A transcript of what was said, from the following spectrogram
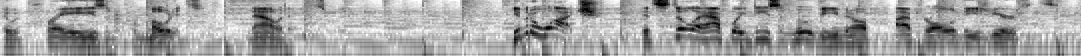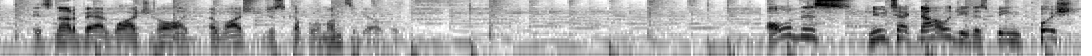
they would praise and promote it nowadays. But give it a watch. It's still a halfway decent movie, even after all of these years. It's it's not a bad watch at all. I, I watched it just a couple of months ago, but all of this new technology that's being pushed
